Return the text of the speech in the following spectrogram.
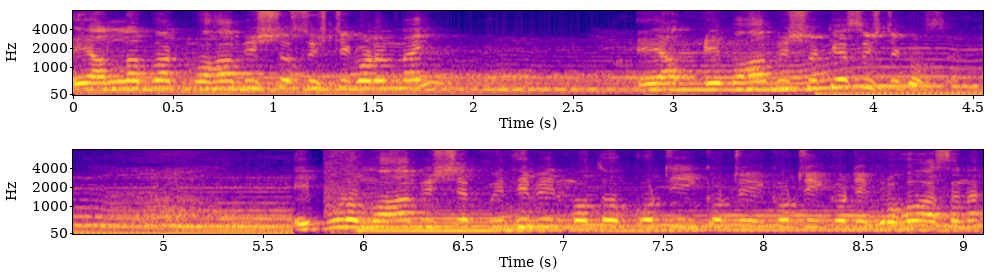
এই আল্লাহ মহাবিশ্ব সৃষ্টি করেন নাই। এই মহাবিশ্ব কে সৃষ্টি করছে? এই পুরো মহাবিশ্বে পৃথিবীর মতো কোটি কোটি কোটি কোটি গ্রহ আছে না?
